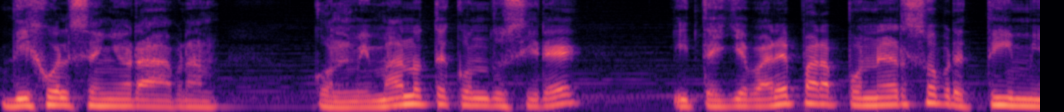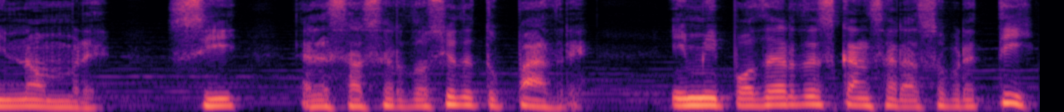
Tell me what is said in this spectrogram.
Dijo el Señor a Abraham, con mi mano te conduciré y te llevaré para poner sobre ti mi nombre, sí, el sacerdocio de tu Padre, y mi poder descansará sobre ti.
